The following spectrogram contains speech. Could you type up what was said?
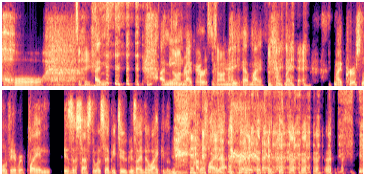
Oh, like- I'm. Mean, my record. This is on record. yeah, my my- my personal favorite plane is a Cessna 172 because I know I can how to fly that. Yeah,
